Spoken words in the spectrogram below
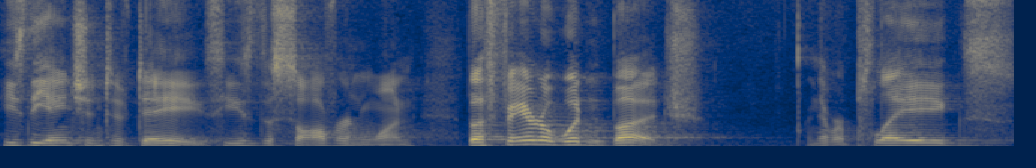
He's the ancient of days. He's the sovereign one. But Pharaoh wouldn't budge. And there were plagues.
